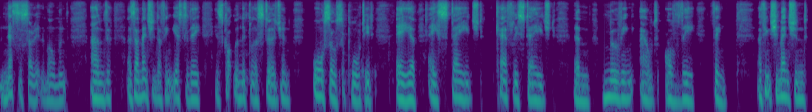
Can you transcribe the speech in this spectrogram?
necessary at the moment. And as I mentioned, I think yesterday in Scotland, Nicola Sturgeon also supported a uh, a staged, carefully staged um, moving out of the thing. I think she mentioned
